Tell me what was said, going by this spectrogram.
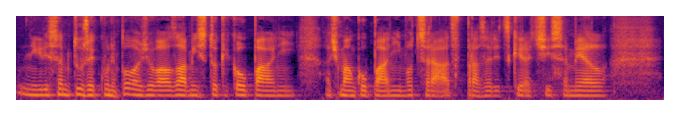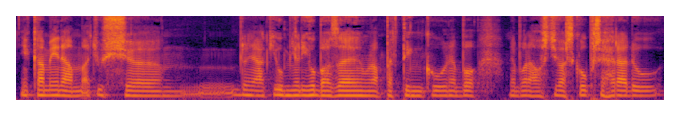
nikdy jsem tu řeku nepovažoval za místo ke koupání, ač mám koupání moc rád. V Praze vždycky radši jsem jel někam jinam, ať už do nějakého umělého bazénu na Petinku nebo, nebo na hostivařskou přehradu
